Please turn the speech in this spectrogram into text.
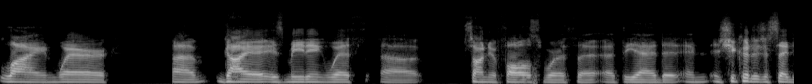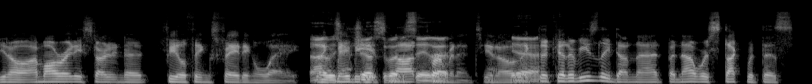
line where um, G'iah is meeting with uh, Sonya Falsworth uh, at the end, and, and she could have just said, you know, I'm already starting to feel things fading away. I was maybe just it's about to not say that. permanent. You know, Yeah. like they could have easily done that, but now we're stuck with this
